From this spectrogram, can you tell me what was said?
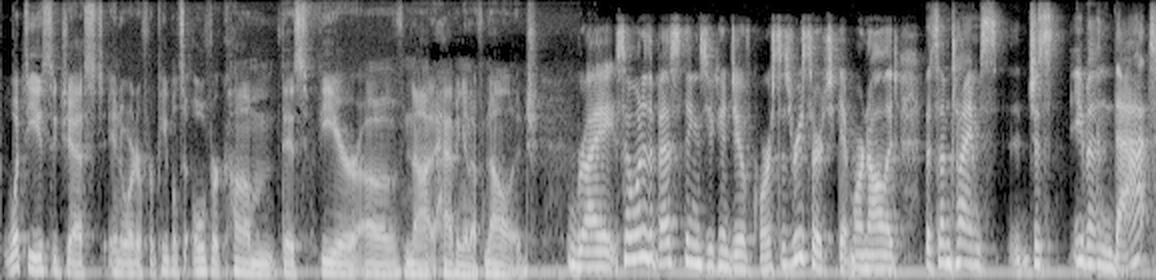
what do you suggest in order for people to overcome this fear of not having enough knowledge Right. So, one of the best things you can do, of course, is research, get more knowledge. But sometimes just even that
